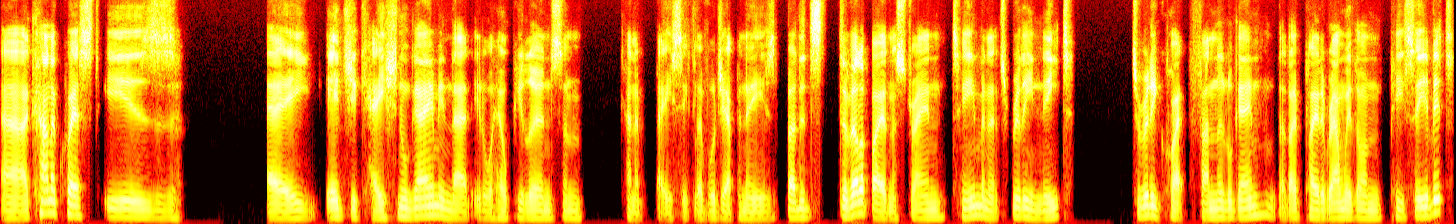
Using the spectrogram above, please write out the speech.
Uh, Kana Quest is a educational game in that it'll help you learn some kind of basic level Japanese, but it's developed by an Australian team and it's really neat. It's a really quite fun little game that I played around with on PC a bit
